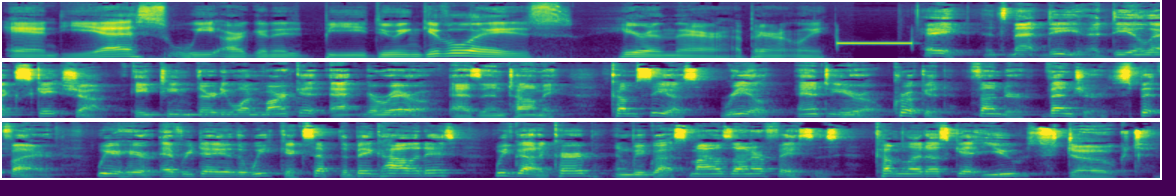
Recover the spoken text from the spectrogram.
And yes, we are going to be doing giveaways here and there, apparently. Hey, it's Matt D at DLX Skate Shop, 1831 Market at Guerrero, as in Tommy. Come see us. Real, Antihero, Krooked, Thunder, Venture, Spitfire. We are here every day of the week except the big holidays. We've got a curb and we've got smiles on our faces. Come let us get you stoked.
